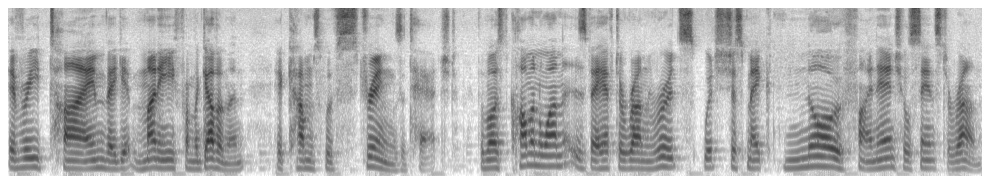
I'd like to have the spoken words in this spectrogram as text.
Every time they get money from a government, it comes with strings attached. The most common one is they have to run routes which just make no financial sense to run.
